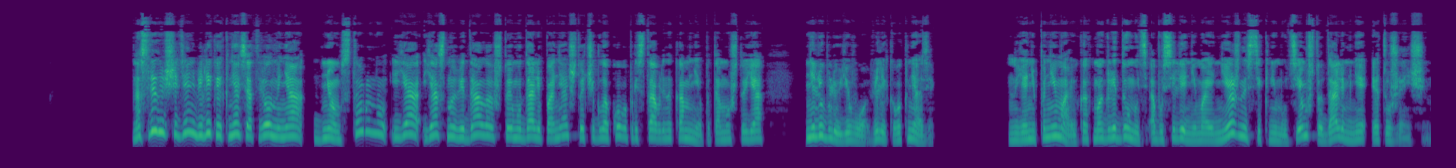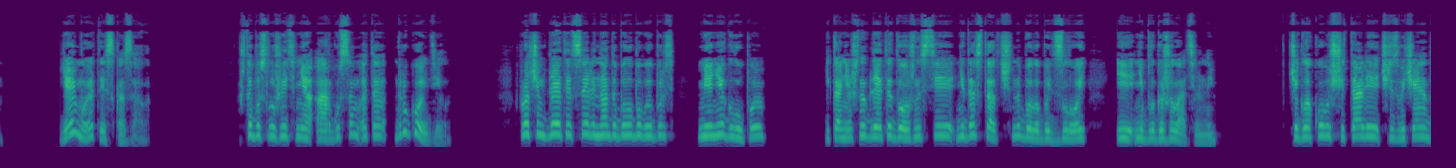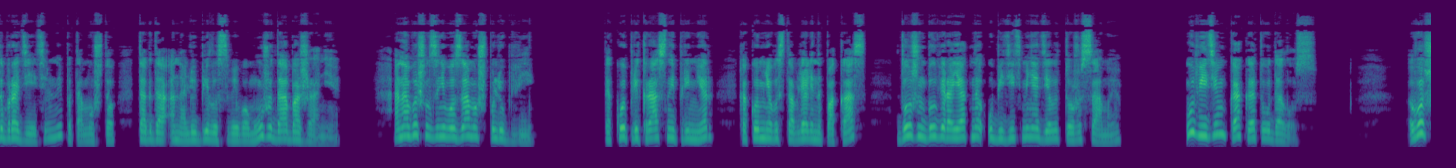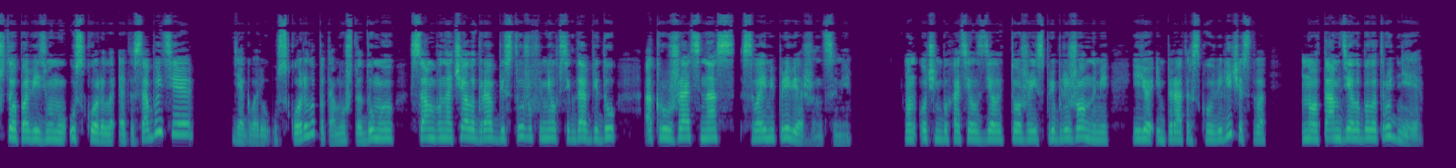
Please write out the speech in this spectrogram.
На следующий день великий князь отвел меня днем в сторону, и я ясно видала, что ему дали понять, что Чеглакова приставлена ко мне, потому что я не люблю его, великого князя. Но я не понимаю, как могли думать об усилении моей нежности к нему тем, что дали мне эту женщину. Я ему это и сказала. Чтобы служить мне Аргусом, это другое дело. Впрочем, для этой цели надо было бы выбрать менее глупую, и, конечно, для этой должности недостаточно было быть злой и неблагожелательной. Чеглакову считали чрезвычайно добродетельной, потому что тогда она любила своего мужа до обожания. Она вышла за него замуж по любви. Такой прекрасный пример, какой мне выставляли на показ, должен был, вероятно, убедить меня делать то же самое. Увидим, как это удалось. Вот что, по-видимому, ускорило это событие, я говорю ускорила, потому что, думаю, с самого начала граф Бестужев имел всегда в виду окружать нас своими приверженцами. Он очень бы хотел сделать то же и с приближенными ее императорского величества, но там дело было труднее.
